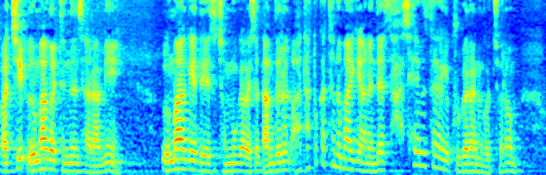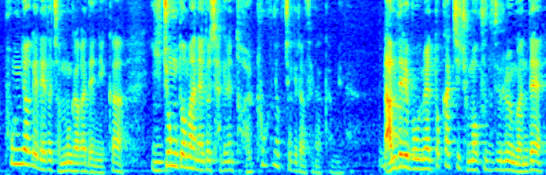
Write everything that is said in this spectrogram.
마치 음악을 듣는 사람이 음악에 대해서 전문가가 있어 남들은 아 다 똑같은 음악이 하는데 세세하게 구별하는 것처럼 폭력에 대해서 전문가가 되니까 이 정도만 해도 자기는 덜 폭력적이라고 생각합니다. 남들이 보면 똑같이 주먹 휘두르는 건데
